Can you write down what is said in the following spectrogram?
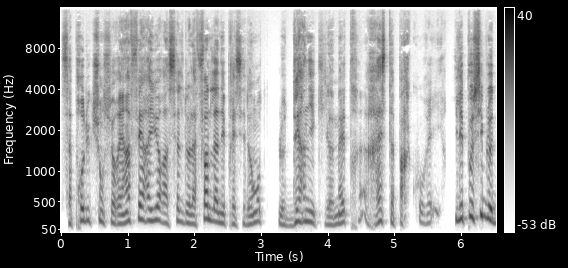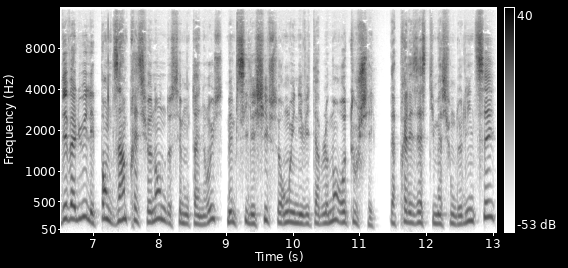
sa production serait inférieure à celle de la fin de l'année précédente. Le dernier kilomètre reste à parcourir. Il est possible d'évaluer les pentes impressionnantes de ces montagnes russes, même si les chiffres seront inévitablement retouchés. D'après les estimations de l'INSEE,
